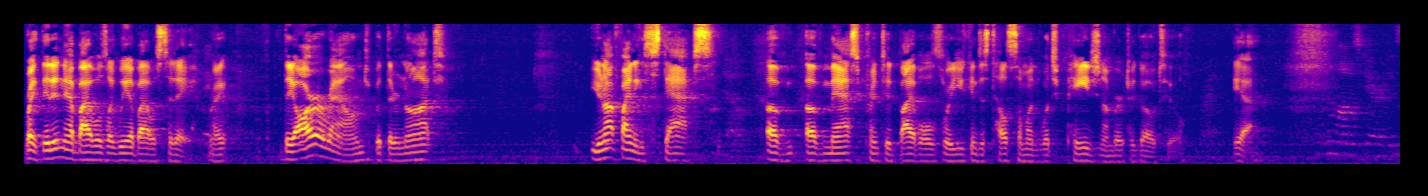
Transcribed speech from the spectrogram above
Right. They didn't have Bibles like we have Bibles today, right? They are around, but they're not. You're not finding stacks of of mass printed Bibles where you can just tell someone which page number to go to. Yeah. In the monasteries,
